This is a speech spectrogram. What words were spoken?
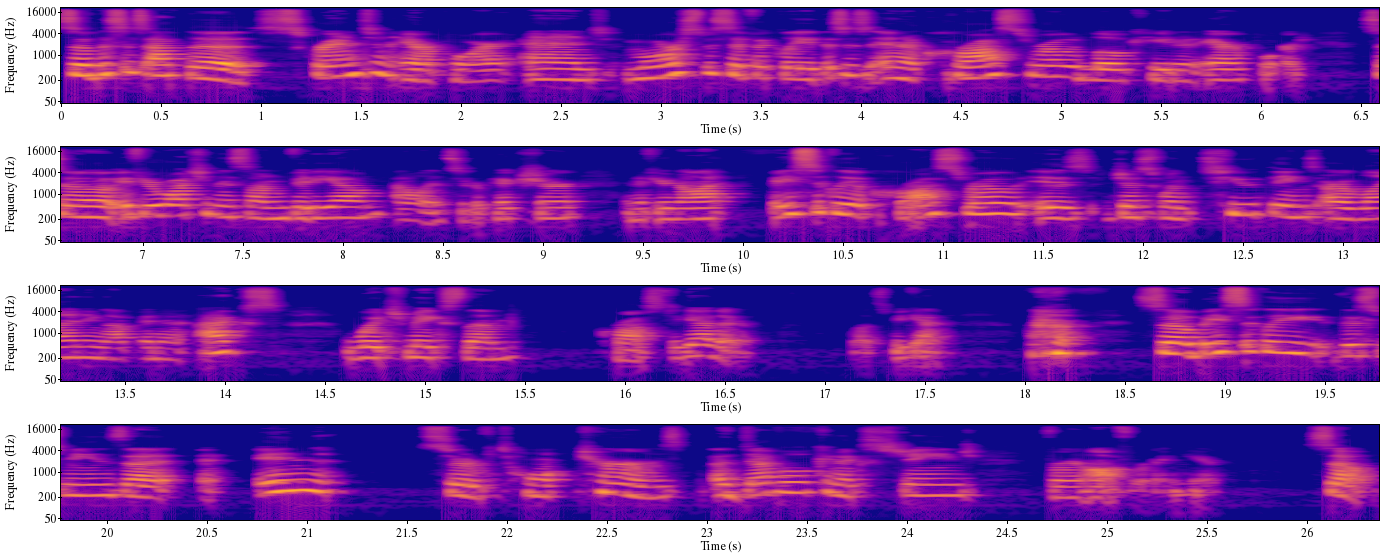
so this is at the Scranton Airport, and more specifically, this is in a crossroad located airport. So if you're watching this on video, I'll insert a picture, and if you're not, basically a crossroad is just when two things are lining up in an X, which makes them cross together. Let's begin. so basically, this means that in sort of terms, a devil can exchange for an offering here. So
